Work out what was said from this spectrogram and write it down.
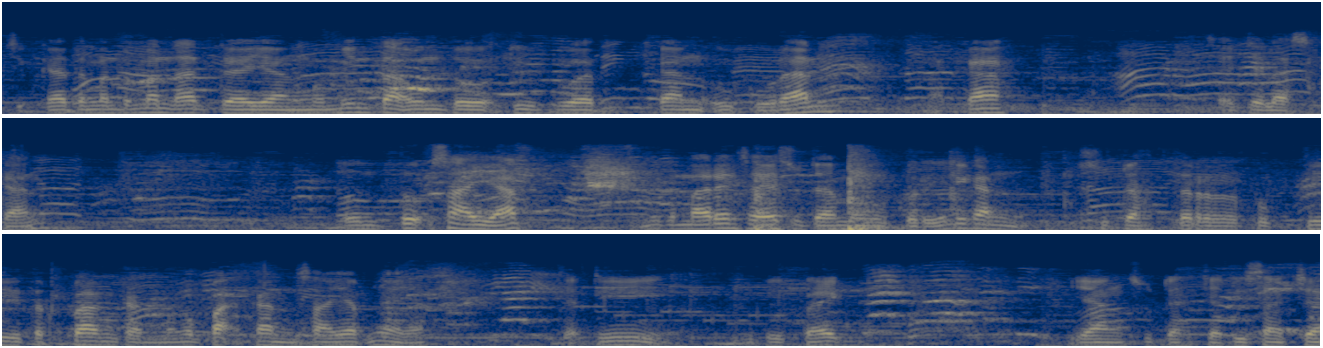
jika teman-teman ada yang meminta untuk dibuatkan ukuran maka saya jelaskan untuk sayap ini kemarin saya sudah mengukur. Ini kan sudah terbukti terbang dan mengepakkan sayapnya ya. Jadi lebih baik yang sudah jadi saja.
